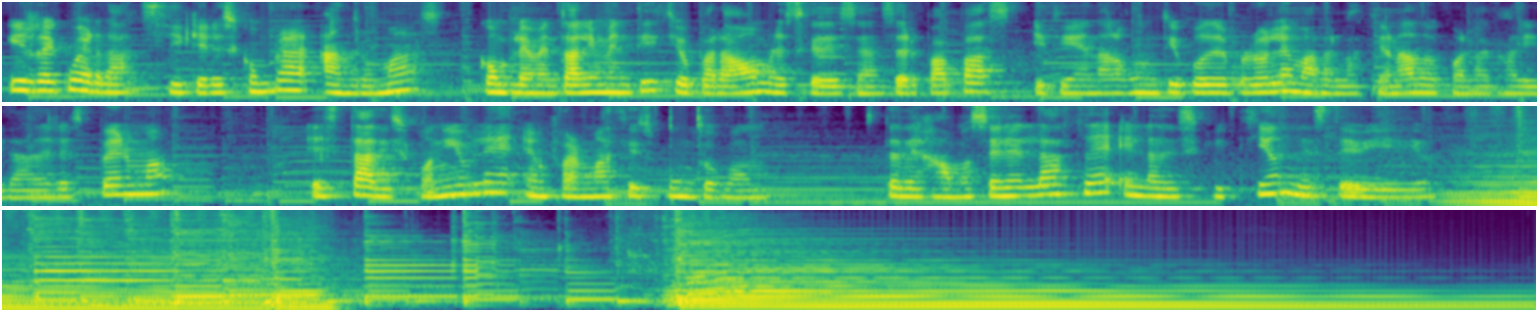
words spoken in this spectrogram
Y recuerda, si quieres comprar Andromas, complemento alimenticio para hombres que desean ser papás y tienen algún tipo de problema relacionado con la calidad del esperma, está disponible en farmacias.com. Te dejamos el enlace en la descripción de este vídeo.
